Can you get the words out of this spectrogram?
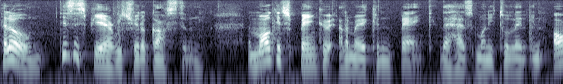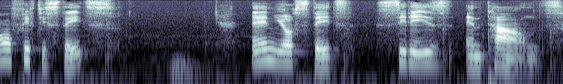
Hello, this is Pierre Richard Augustin, a mortgage banker at American Bank that has money to lend in all 50 states and your states, cities, and towns.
